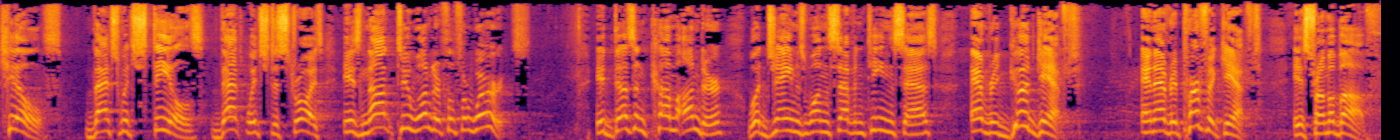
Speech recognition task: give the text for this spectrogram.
kills, that which steals, that which destroys is not too wonderful for words. It doesn't come under what James 1:17 says, every good gift and every perfect gift is from above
